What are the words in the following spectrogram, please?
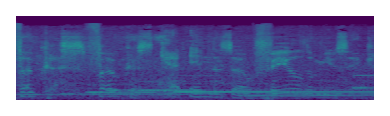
Focus, focus, get in the zone, feel the music.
